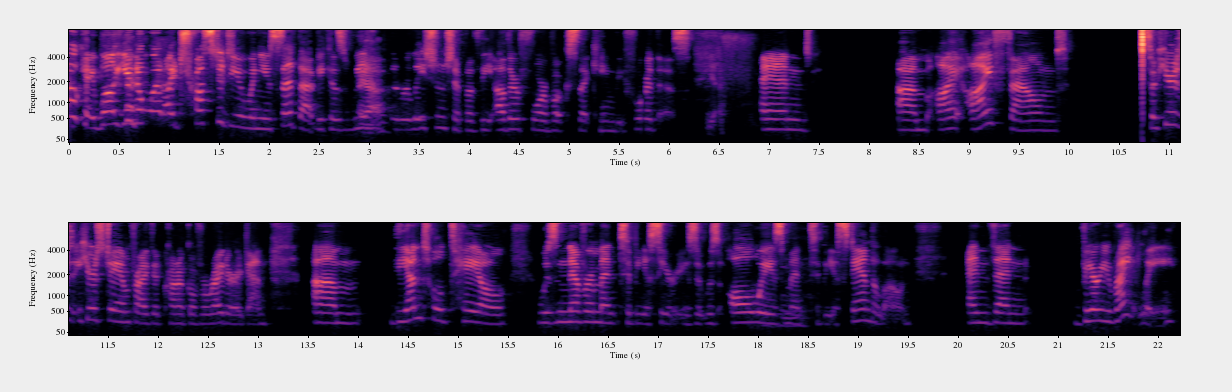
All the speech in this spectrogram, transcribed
okay. Well, you know what? I trusted you when you said that because we yeah. have the relationship of the other four books that came before this. Yes. And um, I, I found, so here's, here's J.M. Frey, the Chronicle of a Writer again. Um, the Untold Tale was never meant to be a series. It was always mm-hmm. meant to be a standalone. And then very rightly,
